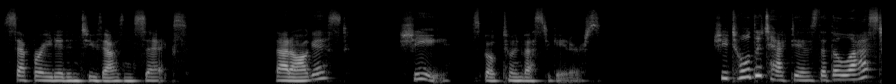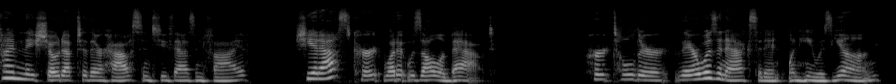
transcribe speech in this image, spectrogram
separated in 2006. That August, she spoke to investigators. She told detectives that the last time they showed up to their house in 2005, she had asked Kurt what it was all about. Kurt told her there was an accident when he was young,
